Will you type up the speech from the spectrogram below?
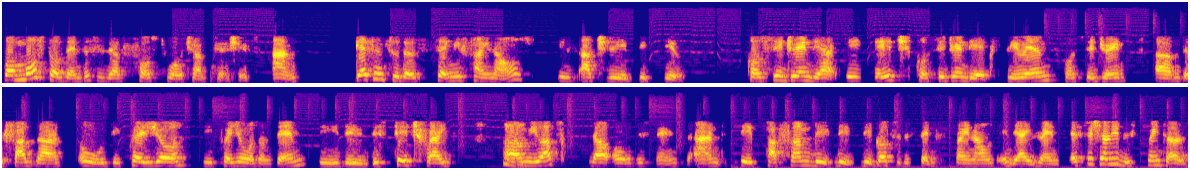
For most of them, this is their first World Championships, and getting to the semi-finals is actually a big deal considering their age, considering the experience, considering um, the fact that oh the pressure the pressure was on them, the the, the stage fright. Um, mm-hmm. you have to consider all these things, and they performed. They, they, they got to the semi-finals in their event, especially the sprinters.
